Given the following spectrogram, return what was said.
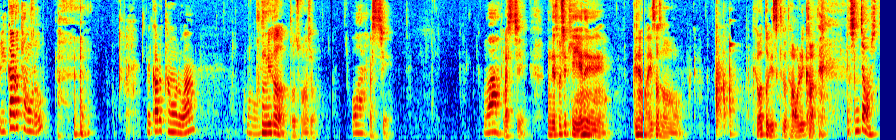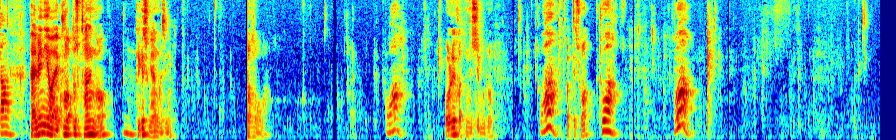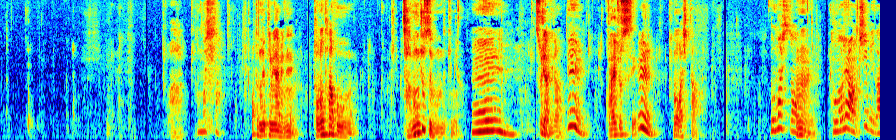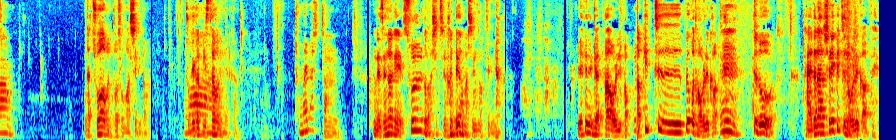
밀가루탕으로. 밀가루탕으로와 먹어. 풍미가 더 좋아져 와. 맛있지 와. 맛있지 근데 솔직히 얘는 그냥 맛있어서 그것도 위스키도 다 어울릴 것 같아 진짜 맛있다. 발베니와의 궁합도 좋다는 거 음. 그게 중요한 거지 그럼 먹어봐 와. 어울릴 것 같은데 15도 와. 어때 좋아? 좋아. 와. 너무 맛있다. 어떤 느낌이냐면은 도넛하고 자몽 주스 먹는 느낌이야 음. 술이 아니라 음. 과일 주스 음. 너무 맛있다 너무 맛있어. 음. 도넛이랑 시비가 나 조합은 더 좋아 시리가 두 개가 와. 비슷하거든 약간 정말 맛있다. 음. 내 생각에 술도 맛있지만 얘가 맛있는 것 같아 그냥 얘는 그냥 다 어울려 아, 피트 빼고 다 어울릴 것 같아 음. 피트도 달달한 쉐리 피트는 어울릴 것 같아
